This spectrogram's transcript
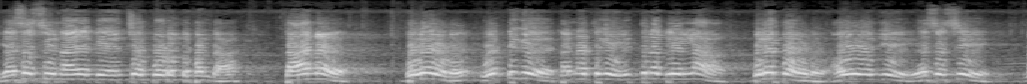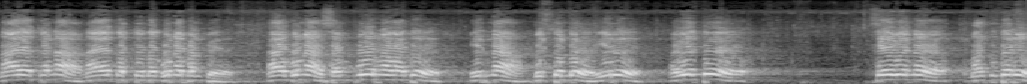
ಯಶಸ್ವಿ ನಾಯಕ ಎಂಚೊಪ್ಪೋಡೊಂದು ಪಂಡ. ತಾನು ಬುಲೆವಡು ಒಟ್ಟಿಗೆ ತನ್ನೊಟ್ಟಿಗೆ ಇತ್ತಿನಗ್ಲೆಲ್ಲ ಬುಲೆಪವಡು ಅವರು ಒಂಜಿ ಯಶಸ್ವಿ ನಾಯಕನ ನಾಯಕತ್ವದ ಗುಣ ಬಂದಿದೆ ಆ ಗುಣ ಸಂಪೂರ್ಣವಾದ ಇರ್ನ ಮಿತ್ತುಂಡು ಇರು. ಅವತ್ತು ಸೇವೆನ ಮಾಡಿದರು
